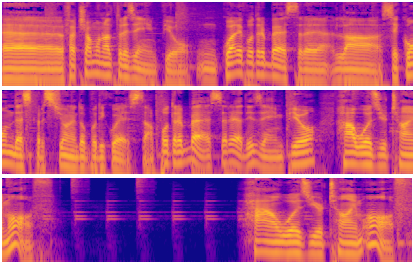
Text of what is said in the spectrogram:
Eh, facciamo un altro esempio. Mm, quale potrebbe essere la seconda espressione dopo di questa? Potrebbe essere, ad esempio, How was your time off? How was your time off?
